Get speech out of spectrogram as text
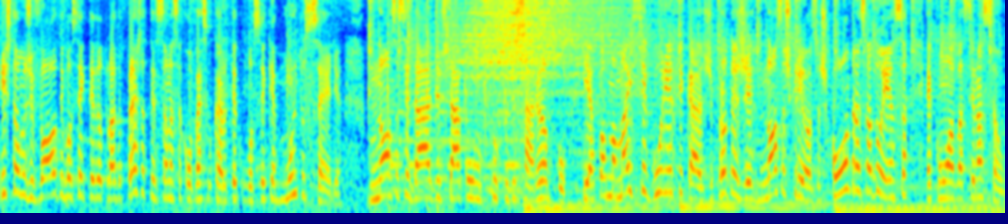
Estamos de volta e você que tem do outro lado, preste atenção nessa conversa que eu quero ter com você, que é muito séria. Nossa cidade está com um surto de sarampo e a forma mais segura e eficaz de proteger nossas crianças contra essa doença é com a vacinação.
